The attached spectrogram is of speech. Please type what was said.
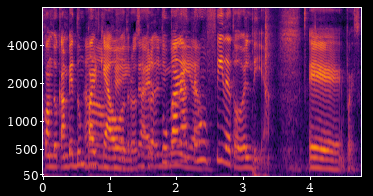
cuando cambies de un Ah, parque a otro. O sea, tú pagaste día. un fee de todo el día. Eh, pues,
